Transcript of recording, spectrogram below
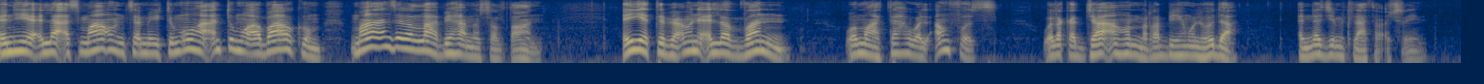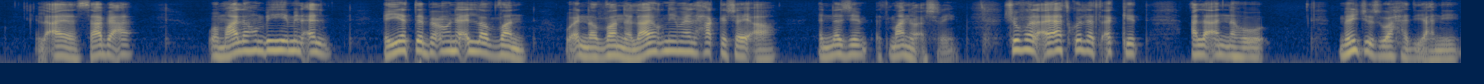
إن هي إلا أسماء سميتموها أنتم وآباؤكم ما أنزل الله بها من سلطان. إن يتبعون إلا الظن وما تهوى الأنفس ولقد جاءهم من ربهم الهدى. النجم 23 الآية السابعة وما لهم به من علم إن يتبعون إلا الظن وأن الظن لا يغني من الحق شيئا. النجم 28 شوفوا الآيات كلها تأكد على أنه ما يجوز واحد يعني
